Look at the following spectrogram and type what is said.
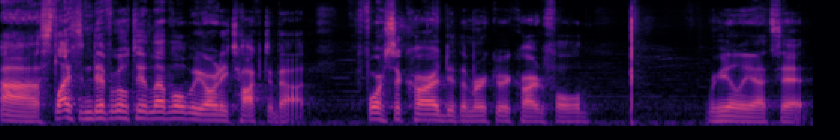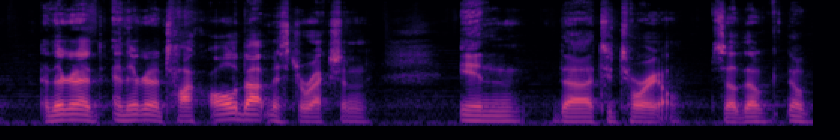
Uh, slice and difficulty level, we already talked about. Force a card, do the Mercury card fold. Really, that's it. And they're gonna, and they're gonna talk all about misdirection in the tutorial. So they'll, they'll,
